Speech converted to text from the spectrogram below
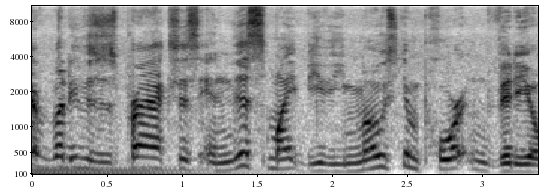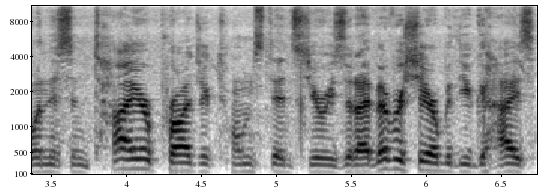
everybody, this is Praxis, and this might be the most important video in this entire Project Homestead series that I've ever shared with you guys.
